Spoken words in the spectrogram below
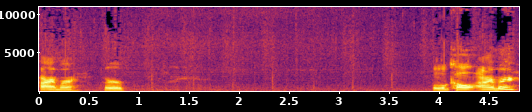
Armor. Or... What we'll call armor.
